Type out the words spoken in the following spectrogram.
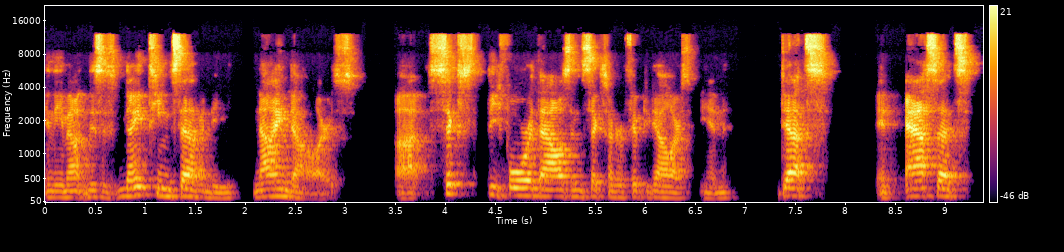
in the amount. This is nineteen seventy nine dollars, uh, sixty four thousand six hundred fifty dollars in debts and assets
